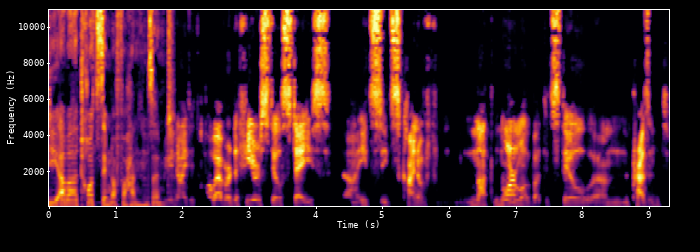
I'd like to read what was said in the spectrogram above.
die aber trotzdem noch vorhanden sind. Not normal, but it's still um, present.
